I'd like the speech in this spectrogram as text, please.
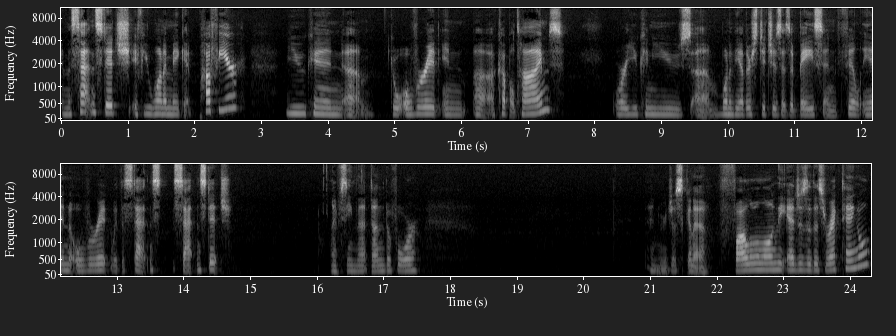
In the satin stitch, if you want to make it puffier, you can um, go over it in uh, a couple times or you can use um, one of the other stitches as a base and fill in over it with a satin, satin stitch. I've seen that done before. And we're just going to follow along the edges of this rectangle.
